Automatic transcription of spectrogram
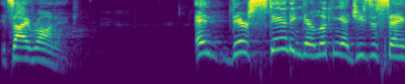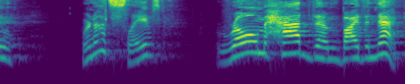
it's ironic. And they're standing there looking at Jesus saying, We're not slaves. Rome had them by the neck.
